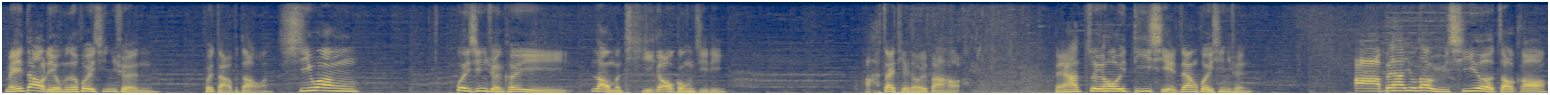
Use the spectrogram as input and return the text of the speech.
没道理，我们的彗星拳会打不到啊。希望彗星拳可以让我们提高攻击力啊！再铁头一发好了，等下最后一滴血，这样彗星拳啊，被他用到羽期了，糟糕。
